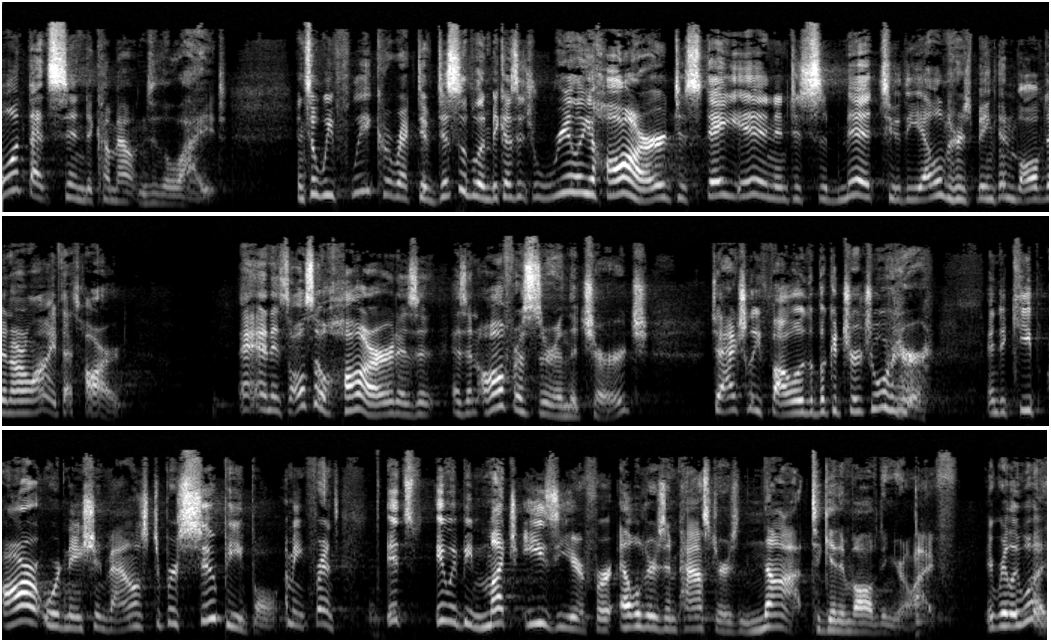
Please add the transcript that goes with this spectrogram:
want that sin to come out into the light. And so we flee corrective discipline because it's really hard to stay in and to submit to the elders being involved in our life. That's hard. And it's also hard as, a, as an officer in the church to actually follow the book of church order and to keep our ordination vows to pursue people. I mean, friends, it's, it would be much easier for elders and pastors not to get involved in your life. It really would.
